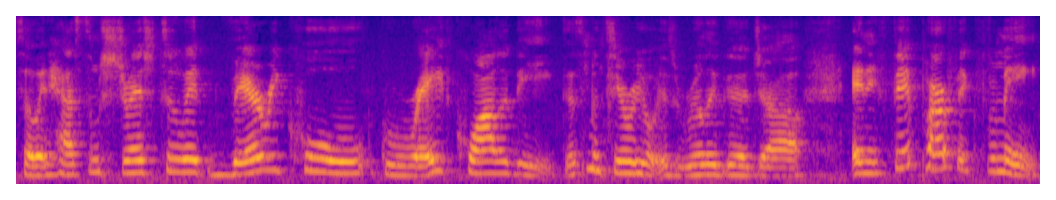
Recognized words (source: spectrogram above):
So it has some stretch to it. Very cool. Great quality. This material is really good, y'all. And it fit perfect for me.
